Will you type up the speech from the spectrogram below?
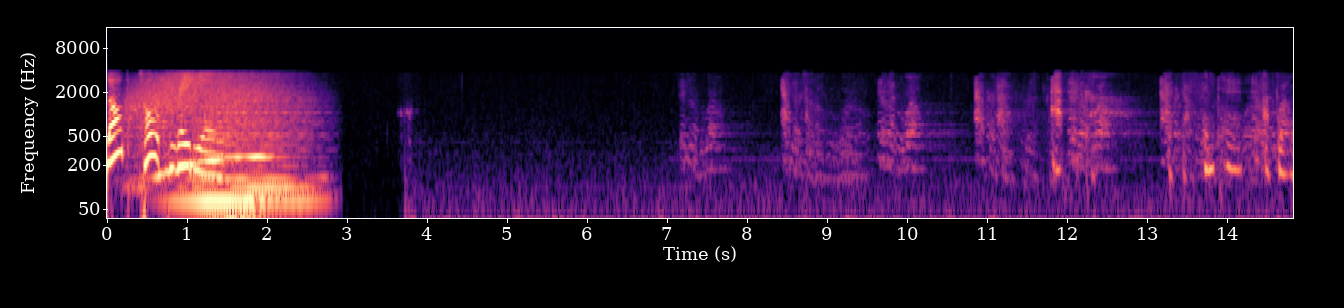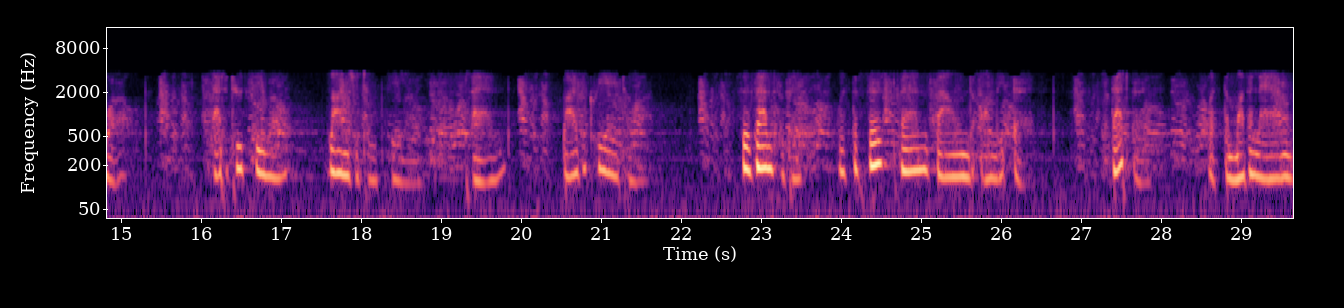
Blog Talk Radio. latitude zero, longitude zero, planned by the Creator. Zinjanthropus was the first man found on the earth. That earth was the motherland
